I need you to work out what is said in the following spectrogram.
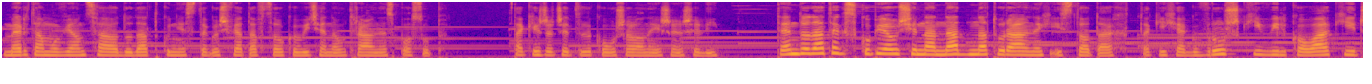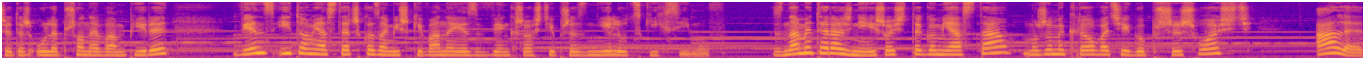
Merta mówiąca o dodatku Nie z tego świata w całkowicie neutralny sposób. Takie rzeczy tylko u szalonej szynszyli. Ten dodatek skupiał się na nadnaturalnych istotach, takich jak wróżki, wilkołaki czy też ulepszone wampiry, więc i to miasteczko zamieszkiwane jest w większości przez nieludzkich simów. Znamy teraźniejszość tego miasta, możemy kreować jego przyszłość, ale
